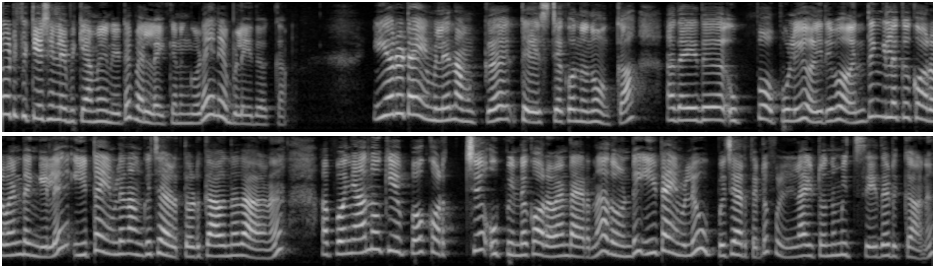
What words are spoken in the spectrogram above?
നോട്ടിഫിക്കേഷൻ ലഭിക്കാൻ വേണ്ടിയിട്ട് ബെല്ലൈക്കണും കൂടെ എനേബിൾ ചെയ്ത് വെക്കാം ഈ ഒരു ടൈമിൽ നമുക്ക് ടേസ്റ്റൊക്കെ ഒന്ന് നോക്കാം. അതായത് ഉപ്പോ പുളിയോ എരിവോ എന്തെങ്കിലുമൊക്കെ കുറവുണ്ടെങ്കിൽ ഈ ടൈമിൽ നമുക്ക് ചേർത്ത് കൊടുക്കാവുന്നതാണ്. അപ്പോൾ ഞാൻ നോക്കിയപ്പോൾ കുറച്ച് ഉപ്പിന്റെ കുറവുണ്ടായിരുന്നു. അതുകൊണ്ട് ഈ ടൈമിൽ ഉപ്പ് ചേർത്തിട്ട് ഫുള്ളായിട്ടൊന്ന് മിക്സ് ചെയ്തെടുക്കുകയാണ്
